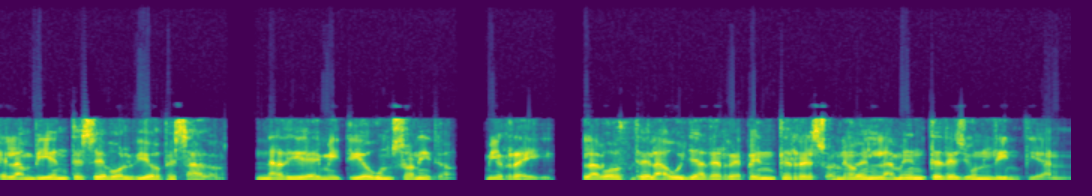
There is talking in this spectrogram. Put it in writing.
El ambiente se volvió pesado. Nadie emitió un sonido. Mi rey. La voz de la huya de repente resonó en la mente de Yun Lintian.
